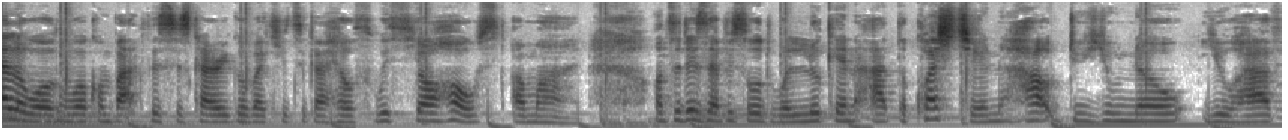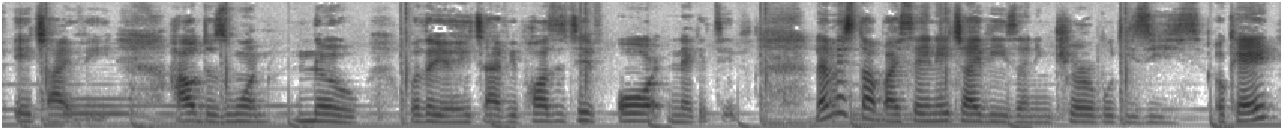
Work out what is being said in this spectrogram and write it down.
Hello, world, and welcome back. This is Carigo by Cutica Health with your host, Aman. On today's episode, we're looking at the question How do you know you have HIV? How does one know whether you're HIV positive or negative? Let me start by saying HIV is an incurable disease, okay?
